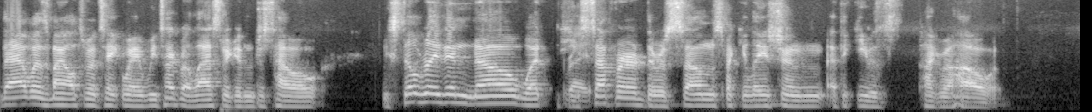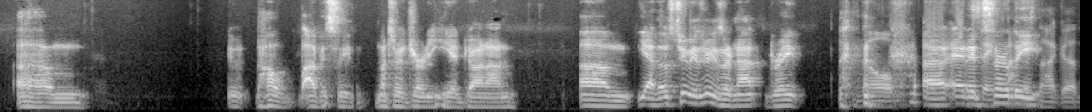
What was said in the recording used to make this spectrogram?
that was my ultimate takeaway. We talked about last week and just how we still really didn't know what he Right. suffered. There was some speculation. I think he was talking about how, um, it- how obviously much of a journey he had gone on. Um, yeah, those two injuries are not great. No, uh, and it's certainly not good.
